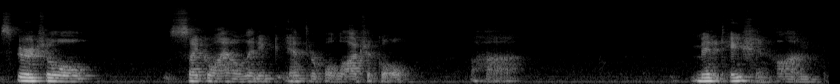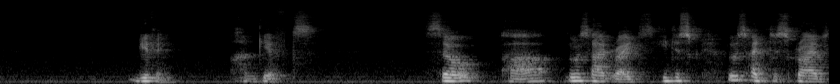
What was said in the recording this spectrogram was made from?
spiritual, psychoanalytic, anthropological uh, meditation on giving, on gifts. So uh, Lewis Hyde writes, he just Lewis Hyde describes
